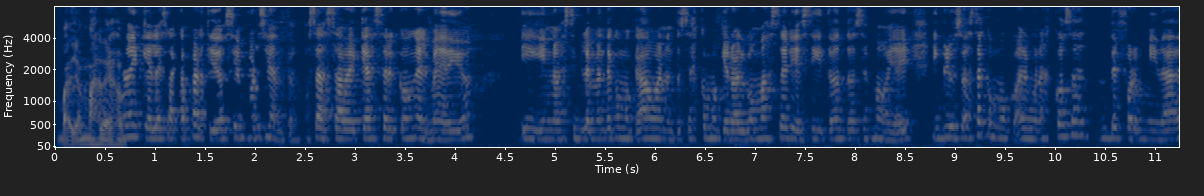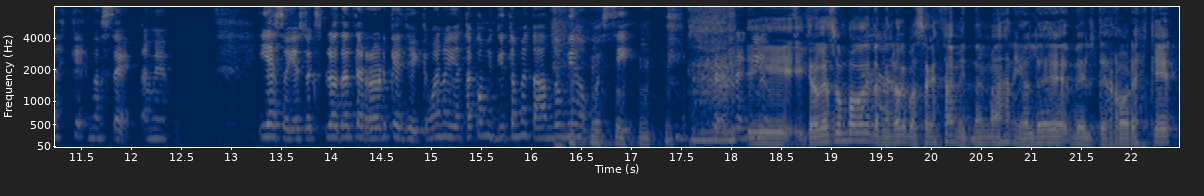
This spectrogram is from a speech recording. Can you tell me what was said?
vayan más lejos. Y que le saca partido 100%, o sea, sabe qué hacer con el medio y no es simplemente como que, ah, bueno, entonces como quiero algo más seriecito, entonces me voy a ir, incluso hasta como algunas cosas, deformidades que, no sé, a mí... Y eso, y eso explota el terror que que bueno, ya esta comiquita me está dando miedo, pues sí. Y, y creo que es un poco que también lo que pasa en esta Midnight Mass a nivel de- del terror es que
